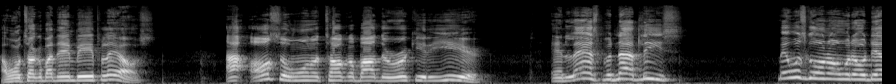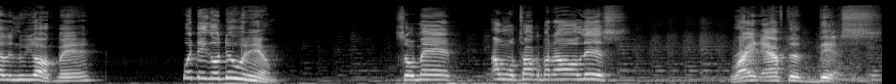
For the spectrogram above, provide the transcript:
I want to talk about the NBA playoffs. I also want to talk about the rookie of the year. And last but not least, man, what's going on with Odell in New York, man? What they gonna do with him? So, man, I want to talk about all this right after this.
